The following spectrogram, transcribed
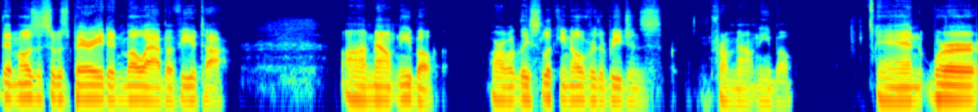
that Moses was buried in Moab of Utah on Mount Nebo, or at least looking over the regions from Mount Nebo. And we're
